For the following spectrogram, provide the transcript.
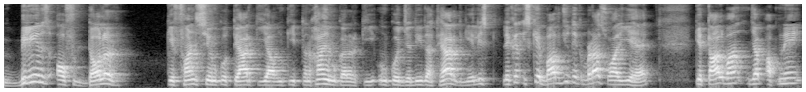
बिलियंस ऑफ़ डॉलर के फंड से उनको तैयार किया, उनकी तनख्वाहें मुकर की, उनको जदीद हथियार दिए। लेकिन इसके बावजूद एक बड़ा सवाल यह है कि तालिबान जब अपने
